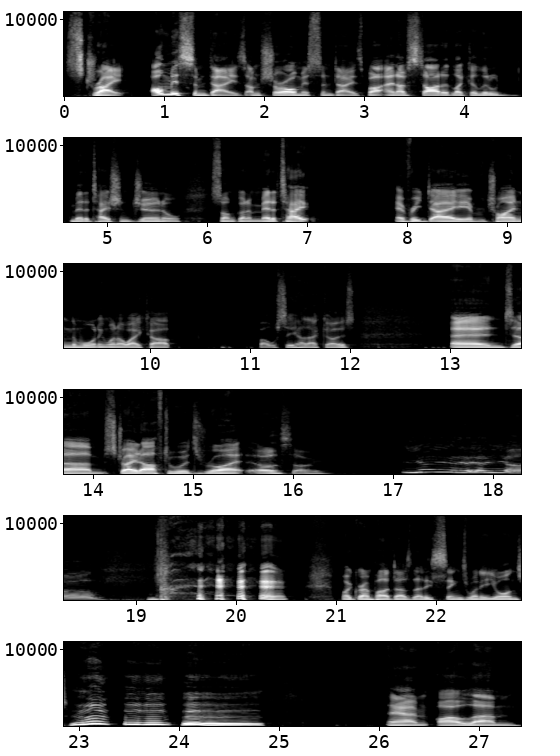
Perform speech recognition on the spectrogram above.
straight. I'll miss some days. I'm sure I'll miss some days, but and I've started like a little meditation journal. So I'm going to meditate every day, every trying in the morning when I wake up. But we'll see how that goes. And um, straight afterwards, right? Oh, sorry. Yeah, yeah, yeah, yeah. My grandpa does that. He sings when he yawns. and I'll um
